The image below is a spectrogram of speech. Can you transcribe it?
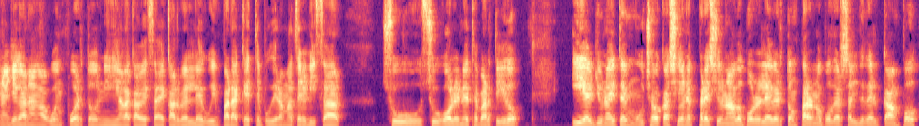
no llegaran a buen puerto ni a la cabeza de Carver Lewin para que éste pudiera materializar su, gol en este partido. Y el United en muchas ocasiones presionado por el Everton para no poder salir del campo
